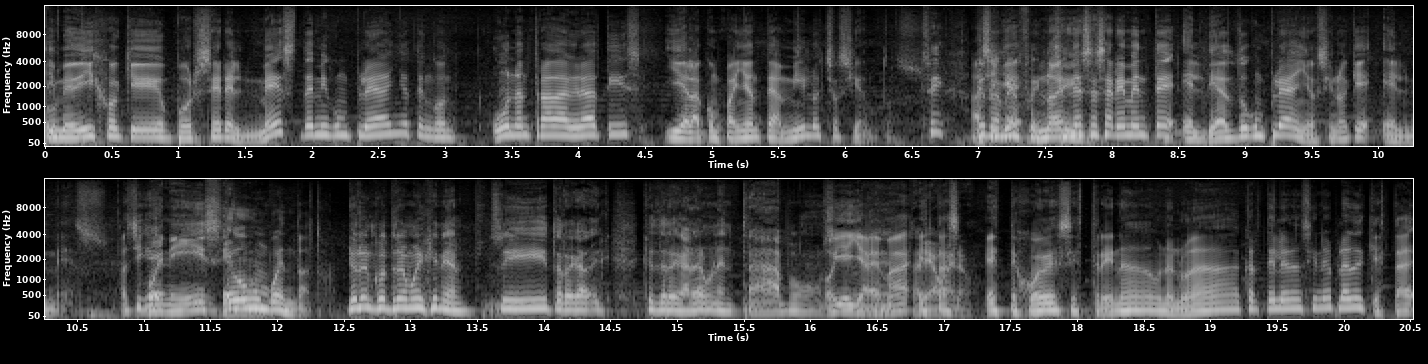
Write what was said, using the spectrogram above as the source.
Y me dijo que por ser el mes de mi cumpleaños tengo una entrada gratis y el acompañante a 1800. Sí, yo Así también que fui. no sí. es necesariamente el día de tu cumpleaños, sino que el mes. Así que Buenísimo. es un buen dato. Yo lo encontré muy genial. Sí, te regal- que te regalaron una entrada. po, Oye, sí, y además estaría bueno. este jueves se estrena una nueva cartelera en Cineplanet que está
